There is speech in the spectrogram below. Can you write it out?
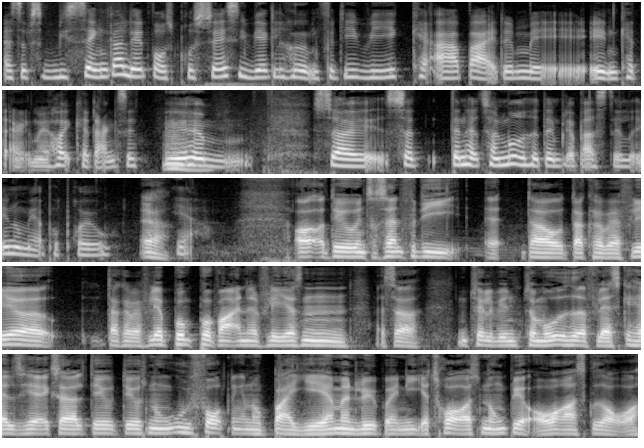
Altså, vi sænker lidt vores proces i virkeligheden, fordi vi ikke kan arbejde med en kadence, med høj kadence. Mm. Øhm, så, så den her tålmodighed, den bliver bare stillet endnu mere på prøve. Ja. ja. Og, og det er jo interessant, fordi der, er jo, der kan være flere der kan være flere bump på vejen, eller flere sådan, altså, nu taler vi om tålmodighed og flaskehalse her, ikke? Så det er, jo, det er jo sådan nogle udfordringer, nogle barriere, man løber ind i. Jeg tror også, at nogen bliver overrasket over,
